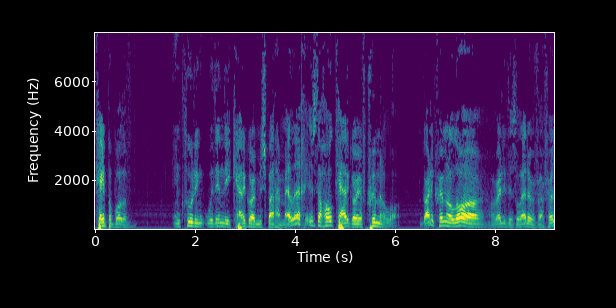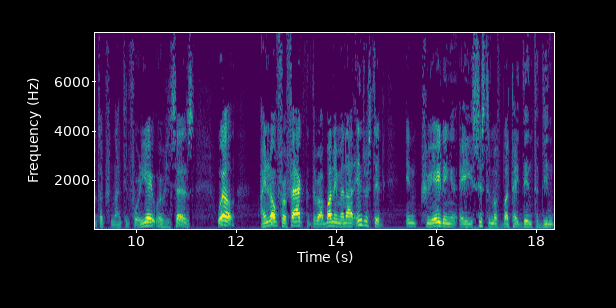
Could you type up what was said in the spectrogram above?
capable of including within the category of Mishpat HaMelech is the whole category of criminal law. Regarding criminal law, already there's a letter of Rav Herzog from 1948 where he says, well, I know for a fact that the Rabbanim are not interested in creating a system of Batei Din to, din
